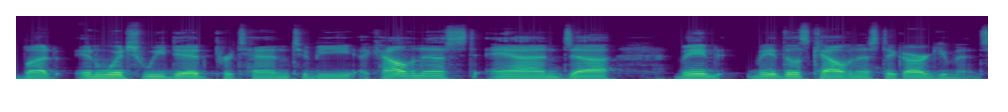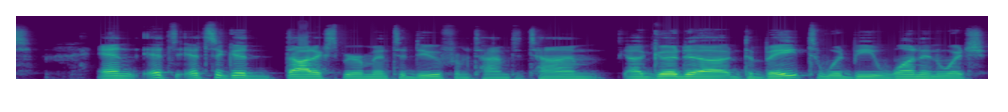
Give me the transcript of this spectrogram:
but in which we did pretend to be a Calvinist and uh, made made those Calvinistic arguments and it's it's a good thought experiment to do from time to time. A good uh, debate would be one in which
